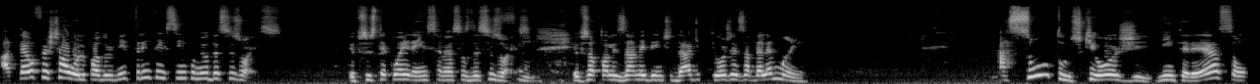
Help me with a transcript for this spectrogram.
Até eu fechar o olho para dormir, 35 mil decisões. Eu preciso ter coerência nessas decisões. Sim. Eu preciso atualizar minha identidade, porque hoje a Isabela é mãe. Assuntos que hoje me interessam,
